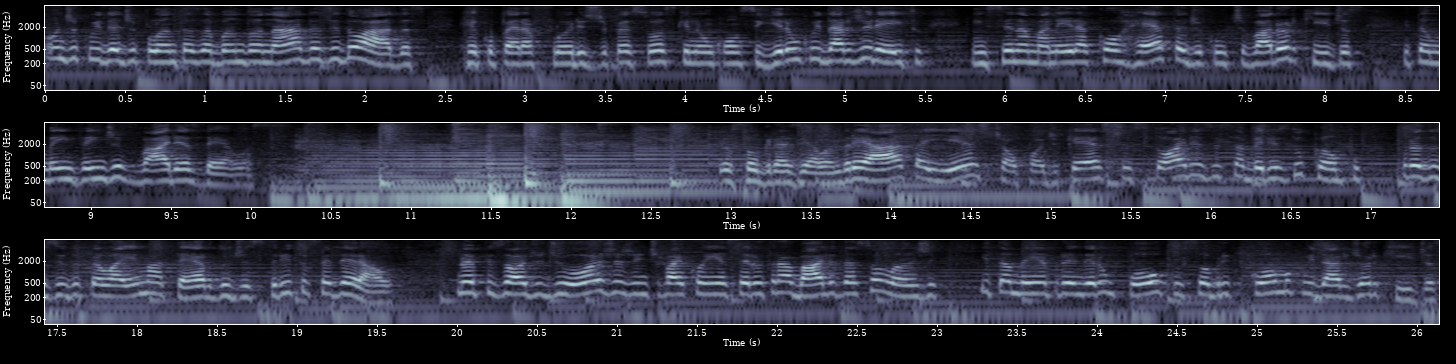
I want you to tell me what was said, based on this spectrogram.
onde cuida de plantas abandonadas e doadas, recupera flores de pessoas que não conseguiram cuidar direito, ensina a maneira correta de cultivar orquídeas e também vende várias delas. Eu sou Graziela Andreata e este é o podcast Histórias e Saberes do Campo, produzido pela Emater do Distrito Federal. No episódio de hoje, a gente vai conhecer o trabalho da Solange e também aprender um pouco sobre como cuidar de orquídeas.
